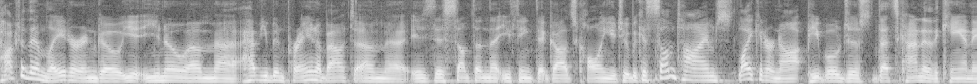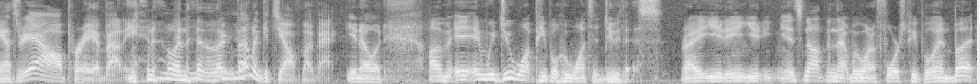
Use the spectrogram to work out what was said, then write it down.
talk to them later and go, you, you know, um, uh, have you been praying about? Um, uh, is this something that you think that God's calling you to? Because sometimes, like it or not, people just that's kind of the canned answer. Yeah, I'll pray about it. You know, and then like, that'll get you off my back. You know, and um, and, and we do want people who want to do this right? You, you, it's not that we want to force people in, but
